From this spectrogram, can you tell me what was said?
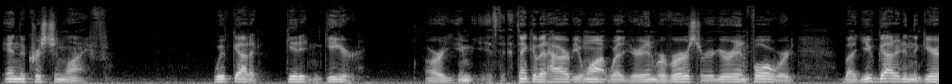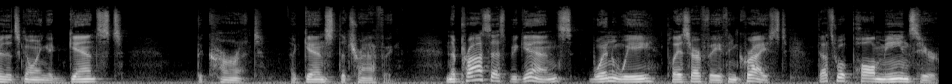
in the Christian life. We've got to get it in gear. Or think of it however you want, whether you're in reverse or you're in forward, but you've got it in the gear that's going against the current, against the traffic. And the process begins when we place our faith in Christ. That's what Paul means here.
